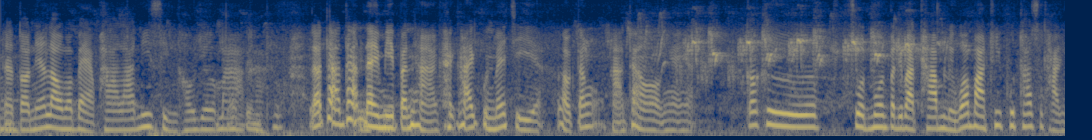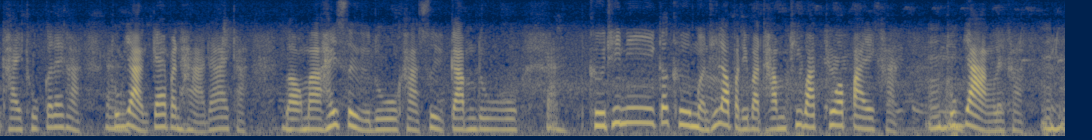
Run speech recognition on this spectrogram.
มแต่ตอนนี้เรามาแบกภาระหนี้สินเขาเยอะมากเป็นค่ะ ทุกข์แล้วถ้าท่านใดมีปัญหาคล้ายๆ คุณแม่ชีอะเราต้องหาทางออกไงอะ ก็คือสวดมนต์ปฏิบัติธรรมหรือว่ามาที่พุทธสถานคลายทุกข์ก็ได้ค่ะ ค่ะทุกอย่างแก้ปัญหาได้ค่ะ ลองมาให้สื่อดูค่ะ สื่อกรรมดู ค่ะ คือที่นี่ก็คือเหมือนที่เราปฏิบัติธรรมที่วัดทั่วไปค่ะ อือฮึทุกอย่างเลยค่ะ อือฮึ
